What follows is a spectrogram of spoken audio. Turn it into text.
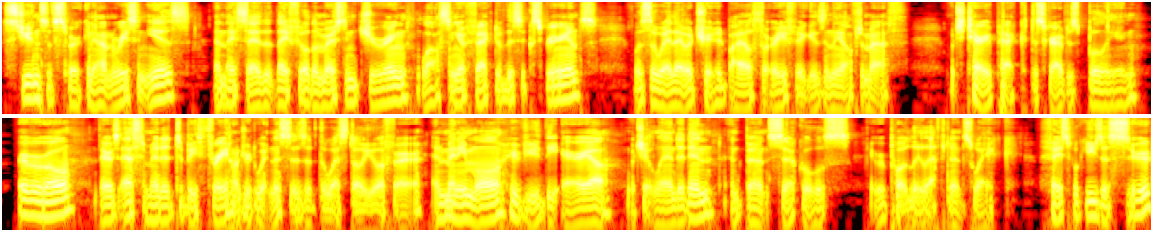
Students have spoken out in recent years, and they say that they feel the most enduring, lasting effect of this experience was the way they were treated by authority figures in the aftermath, which Terry Peck described as bullying. Overall, there is estimated to be 300 witnesses of the Westall UFO, and many more who viewed the area which it landed in and burnt circles it reportedly left in its wake. Facebook user Sue,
